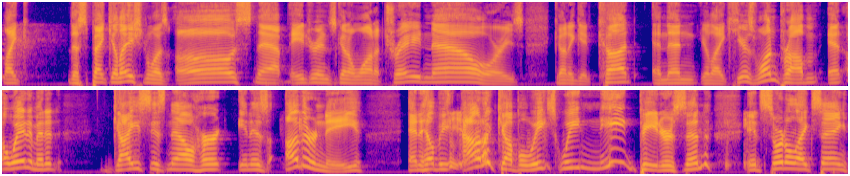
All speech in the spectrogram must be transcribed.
like." The speculation was, oh snap, Adrian's going to want to trade now, or he's going to get cut. And then you're like, here's one problem, and oh wait a minute, Guice is now hurt in his other knee, and he'll be out a couple weeks. We need Peterson. It's sort of like saying,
